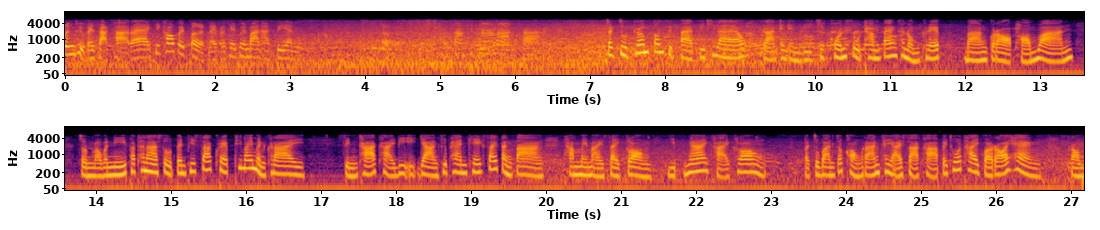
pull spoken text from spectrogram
ซึ่งถือเป็นสาขาแรกที่เข้าไปเปิดในประเทศเพื่อนบ้านอาเซียน35บาทค่ะ จากจุดเริ่มต้น 18 ปีที่แล้ว ร้าน NNB คิดค้นสูตรทำแป้งขนมเครปบางกรอบหอมหวาน จนมาวันนี้พัฒนาสูตรเป็นพิซซ่าเครปที่ไม่เหมือนใคร สินค้าขายดีอีกอย่างคือแพนเค้กไส้ต่างๆทำใหม่ๆใส่กล่อง หยิบง่ายขายคล่อง ปัจจุบันเจ้าของร้านขยายสาขาไปทั่วไทยกว่าร้อยแห่ง พร้อม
